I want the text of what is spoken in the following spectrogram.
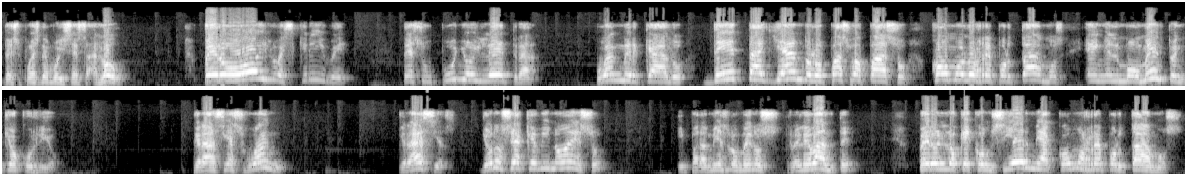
después de Moisés Alou. Pero hoy lo escribe de su puño y letra Juan Mercado, detallándolo paso a paso, como lo reportamos en el momento en que ocurrió. Gracias, Juan. Gracias. Yo no sé a qué vino eso, y para mí es lo menos relevante, pero en lo que concierne a cómo reportamos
